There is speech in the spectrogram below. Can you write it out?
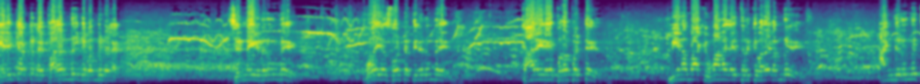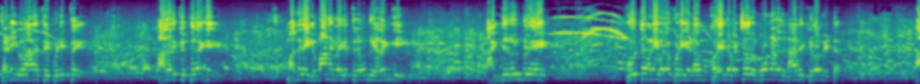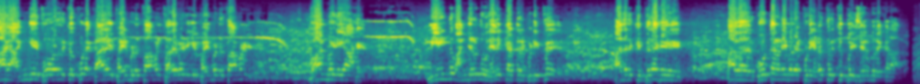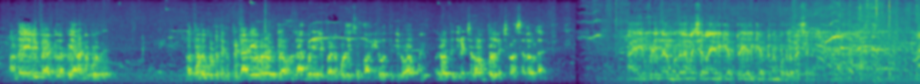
ஹெலிகாப்டர்ல பறந்து இங்க வந்துடல. சென்னையிலிருந்து போயஸ் ஓட்டத்திலிருந்து காலையிலே புறப்பட்டு மீனம்பாக்கு விமான நிலையத்திற்கு வரை வந்து அங்கிருந்து தனி விமானத்தை பிடித்து அதற்கு பிறகு மதுரை விமான நிலையத்தில் வந்து இறங்கி அங்கிருந்து கூட்டம் நடைபெறக்கூடிய இடம் குறைந்தபட்சம் ஒரு மூணு அல்லது நாலு கிலோமீட்டர் ஆக அங்கே போவதற்கு கூட காரை பயன்படுத்தாமல் தரைவழியை பயன்படுத்தாமல் வான்வழியாக மீண்டும் அங்கிருந்து ஒரு ஹெலிகாப்டரை பிடித்து அதற்கு பிறகு அவர் கூட்டம் நடைபெறக்கூடிய இடத்திற்கு போய் சேர்ந்திருக்கிறார். அந்த ஹெலிபேட்ல போய் இறங்க போகுது இந்த பொதுக்கூட்டத்துக்கு பின்னாடி ஒரு கிரவுண்ட்ல அங்க ஒரு ஹெலிபேட போட்டு வச்சிருப்பாங்க. இருபத்தஞ்சு ரூபா இருபத்தஞ்சு லட்ச ரூபா முப்பது லட்ச ரூபா செலவுல. எப்படின்னா முதலமைச்சர்னா ஹெலிகாப்டர் ஹெலிகாப்டர்னா முதலமைச்சர்.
